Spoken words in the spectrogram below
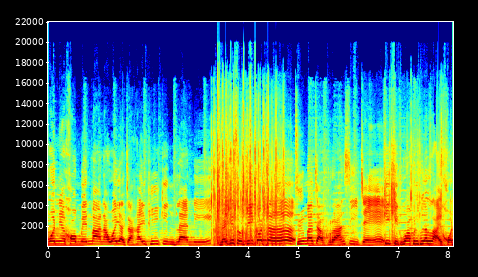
คนเนี่ยคอมเมนต์มานะว่าอยากจะให้พี่กินแบรนด์นี้ ในที่สุดพี่ก็เจอ ซื้อมาจากร้าน CJ พี่คิดว่าเพื่อนๆหลายคน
